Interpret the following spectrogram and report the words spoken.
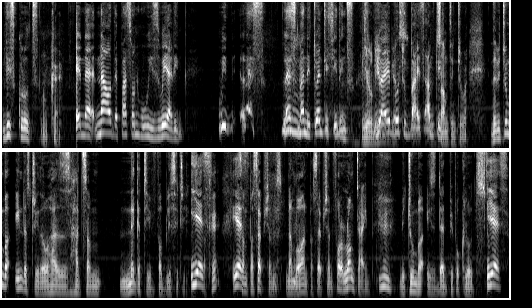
these clothes Okay. and uh, now the person who is wearing with less less hmm. money 20 shillings You'll be you are able to to buy something Something to buy. The mitumba industry, though, has had some negative publicity. Yes. Okay. Yes. Some perceptions. Number hmm. one perception for a long time, hmm. mitumba is dead people clothes yes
